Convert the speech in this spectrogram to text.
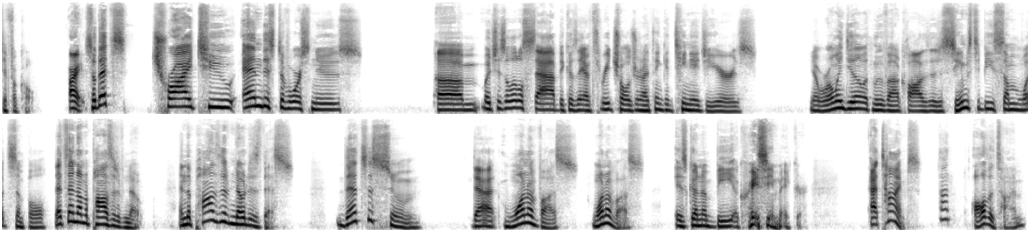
difficult. All right, so let's try to end this divorce news um, which is a little sad because they have three children, I think, in teenage years. You know, we're only dealing with move out clauses. Seems to be somewhat simple. Let's end on a positive note. And the positive note is this let's assume that one of us, one of us is going to be a crazy maker at times, not all the time.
